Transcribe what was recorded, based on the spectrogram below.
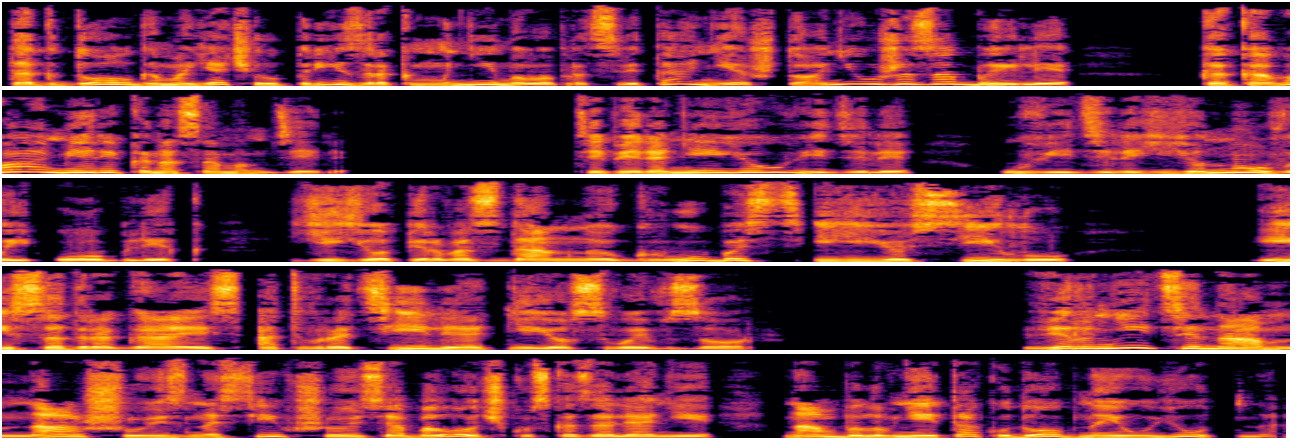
так долго маячил призрак мнимого процветания, что они уже забыли, какова Америка на самом деле. Теперь они ее увидели, увидели ее новый облик, ее первозданную грубость и ее силу, и, содрогаясь, отвратили от нее свой взор. «Верните нам нашу износившуюся оболочку», — сказали они, — «нам было в ней так удобно и уютно».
